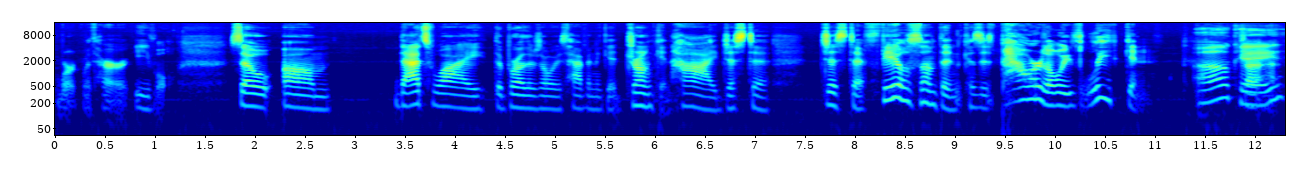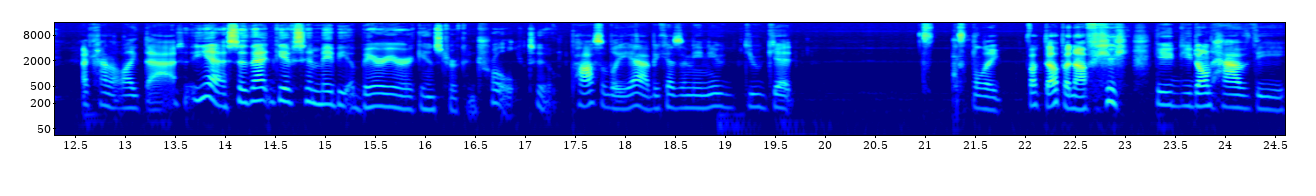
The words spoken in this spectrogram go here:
work with her evil so um that's why the brother's always having to get drunk and high just to just to feel something because his power's always leaking Okay. I, I kind of like that yeah, so that gives him maybe a barrier against her control too. Possibly, yeah, because I mean, you you get like fucked up enough, you you you don't have the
